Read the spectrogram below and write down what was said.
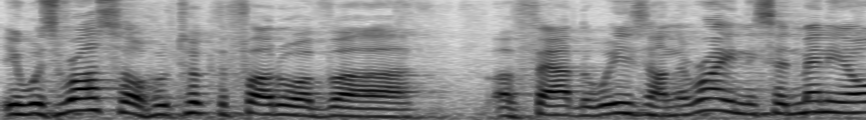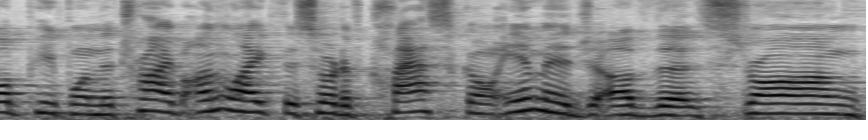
it was Russell who took the photo of, uh, of Fat Louise on the right. And he said, many old people in the tribe, unlike the sort of classical image of the strong,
